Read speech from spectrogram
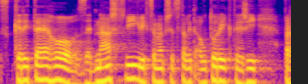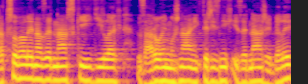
skrytého zednářství, kdy chceme představit autory, kteří pracovali na zednářských dílech, zároveň možná někteří z nich i zednáři byli,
